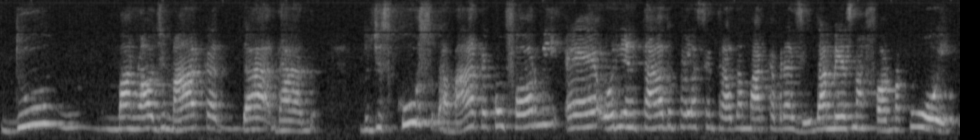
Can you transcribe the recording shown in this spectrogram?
do manual de marca, da, da, do discurso da marca conforme é orientado pela Central da Marca Brasil. Da mesma forma com o Oi,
